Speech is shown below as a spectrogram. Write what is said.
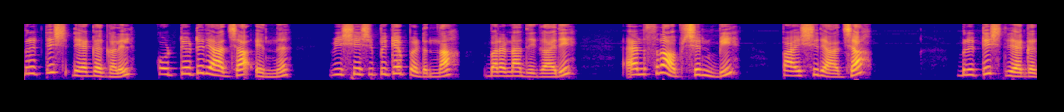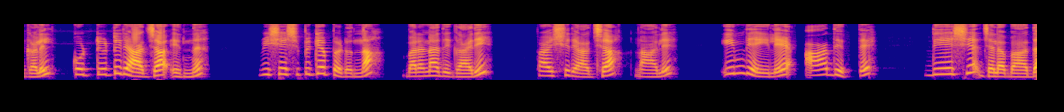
ബ്രിട്ടീഷ് രേഖകളിൽ കൊട്ടിയൂട്ട് രാജ എന്ന് വിശേഷിപ്പിക്കപ്പെടുന്ന ഭരണാധികാരി. Answer option B Pazhassi Raja British രേഖകളിൽ കൊട്ടിയൂട്ട് രാജ എന്ന് വിശേഷിപ്പിക്കപ്പെടുന്ന ഭരണാധികാരി പഴശ്ശിരാജ നാല് ഇന്ത്യയിലെ ആദ്യത്തെ ദേശീയ ജലപാത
